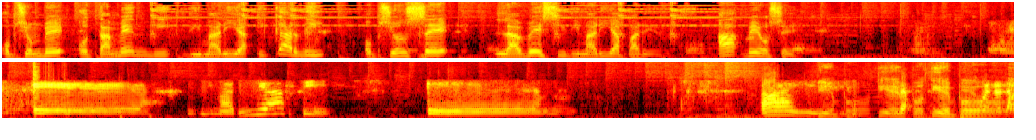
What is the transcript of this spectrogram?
Opción B, Otamendi, Di María, Icardi. Opción C, La Bessi, Di María, Paredes. A, B o C. Eh, Di María, sí. Eh, ay. Tiempo, tiempo, tiempo. Bueno, la,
